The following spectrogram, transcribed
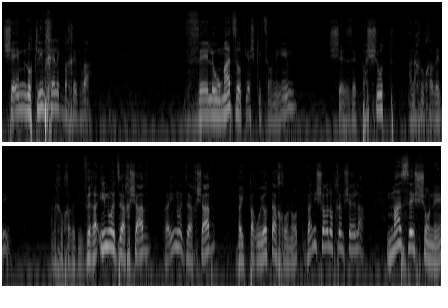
שהם נוטלים חלק בחברה. ולעומת זאת יש קיצוניים שזה פשוט, אנחנו חרדים. אנחנו חרדים. וראינו את זה עכשיו, ראינו את זה עכשיו בהתפרעויות האחרונות, ואני שואל אתכם שאלה, מה זה שונה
